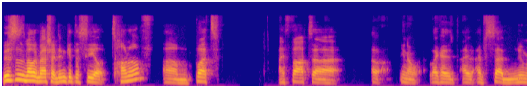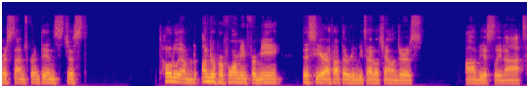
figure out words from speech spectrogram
This is another match I didn't get to see a ton of, um, but I thought, uh, uh, you know, like I, I have said numerous times, Corinthians just totally underperforming for me this year. I thought they were going to be title challengers. Obviously not.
